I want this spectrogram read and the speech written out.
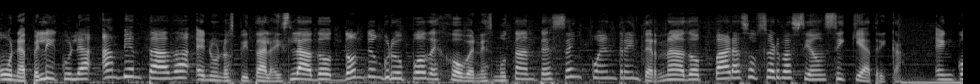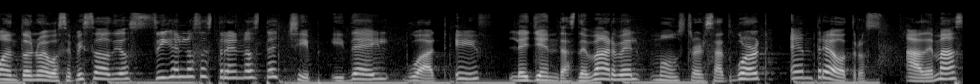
una película ambientada en un hospital aislado donde un grupo de jóvenes mutantes se encuentra internado para su observación psiquiátrica. En cuanto a nuevos episodios, siguen los estrenos de Chip y Dale, What If, Leyendas de Marvel, Monsters at Work, entre otros. Además,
